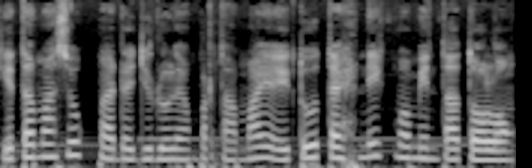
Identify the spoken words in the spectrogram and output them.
Kita masuk pada judul yang pertama yaitu teknik meminta tolong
